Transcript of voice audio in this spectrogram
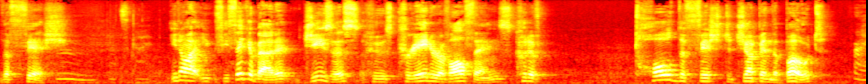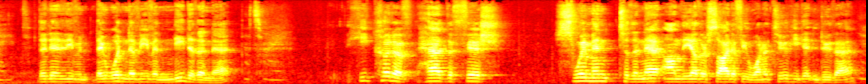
the fish. Mm, that's good. You know, if you think about it, Jesus, who's creator of all things, could have told the fish to jump in the boat. Right. They didn't even. They wouldn't have even needed a net. He could have had the fish swim into the net on the other side if he wanted to. He didn't do that. Yes.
